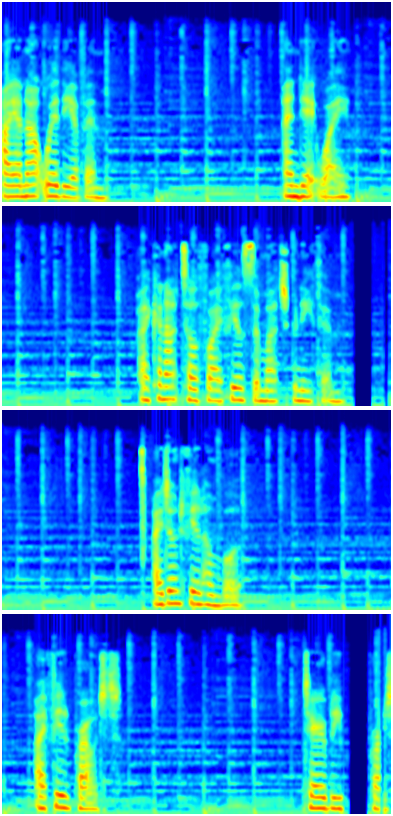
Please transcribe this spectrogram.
I am not worthy of him. And yet why? I cannot tell why I feel so much beneath him. I don't feel humble. I feel proud. Terribly proud.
